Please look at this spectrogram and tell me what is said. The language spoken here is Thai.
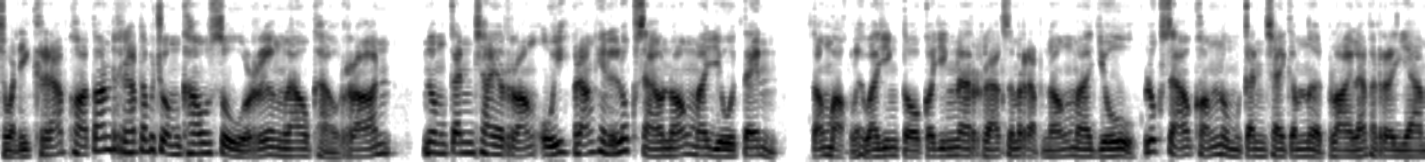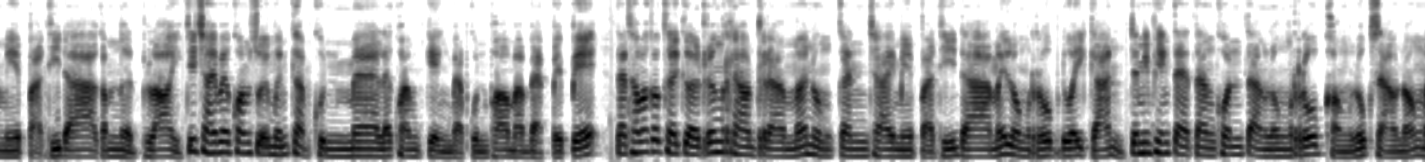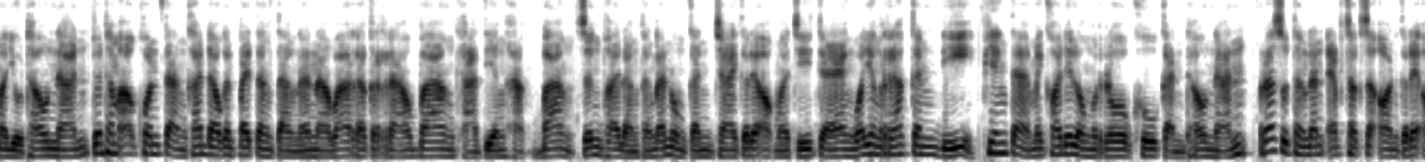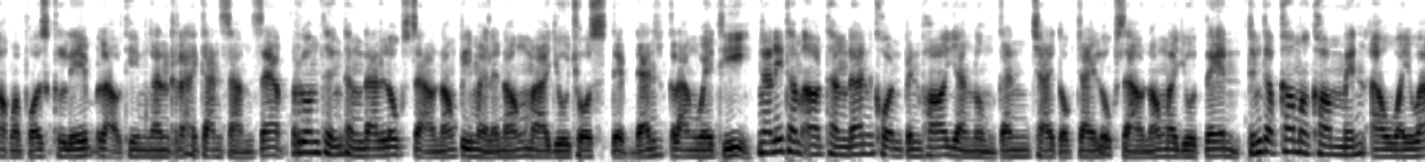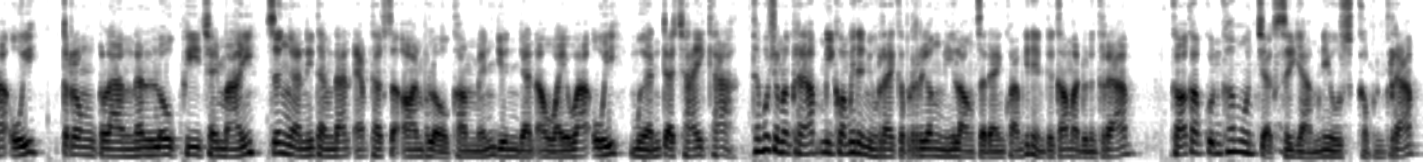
สวัสดีครับ ขอต้อนรับท่านผู้ชมเข้าสู่เรื่องเล่าข่าวร้อนนมกัญชัยร้องอุ๊ยหลังเห็นลูกสาวน้องมาอยู่เต้น ต้องบอกเลยว่ายิ่งโตก็ยิ่งน่ารักสำหรับน้องมายู ลูกสาวของหนุ่มกัญชัยกำเนิดพลอยและภรรยาเมปาธิดากำเนิดพลอย ที่ใช้ไว้ความสวยเหมือนกับคุณแม่และความเก่งแบบคุณพ่อมาแบบเป๊ะๆแต่ทว่าก็เคยเกิดเรื่องราวดราม่าหนุ่มกัญชัยเมปาธิดาไม่ลงรูปด้วยกัน จะมีเพียงแต่ต่างคนต่างลงรูปของลูกสาวน้องมายูเท่านั้น จนทำเอาคนต่างคาดเดากันไปต่างๆ นานาว่ารักร้าวบ้าง ขาเตียงหักบ้าง ซึ่งภายหลังทางด้านหนุ่มกัญชัยก็ได้ออกมาชี้แจงว่ายังรักกันดีเพียงแต่ไม่ค่อยได้ลงรูปคู่กันเท่านั้นล่าสุดทางด้านแอปซักซออนก็ได้ออกมาโพสต์คลิปเหล่าทีมงานรายการสามแซบรวมถึงทางด้านลูกสาวน้องปีใหม่และน้องมายูโชว์สเต็ปแดนซ์กลางเวทีงานนี้ทำเอาทางด้านคนเป็นพ่ออย่างหนุ่มกันชายตกใจลูกสาวน้องมายูเต้น ถึงกับเข้ามาคอมเมนต์เอาไว้ว่าอุ๊ย ตรงกลางนั่นลูกพี่ใช่ไหม ซึ่งงานนี้ทางด้านแอปทักษะออนโผล่คอมเมนต์ยืนยันเอาไว้ว่าอุ๊ย เหมือนจะใช่ค่ะ ท่านผู้ชมนะครับ มีความคิดเห็นอย่างไรกับเรื่องนี้ลองแสดงความคิดเห็นกันเข้ามาดูนะครับ ขอขอบคุณข้อมูลจากสยามนิวส์ขอบคุณครับ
